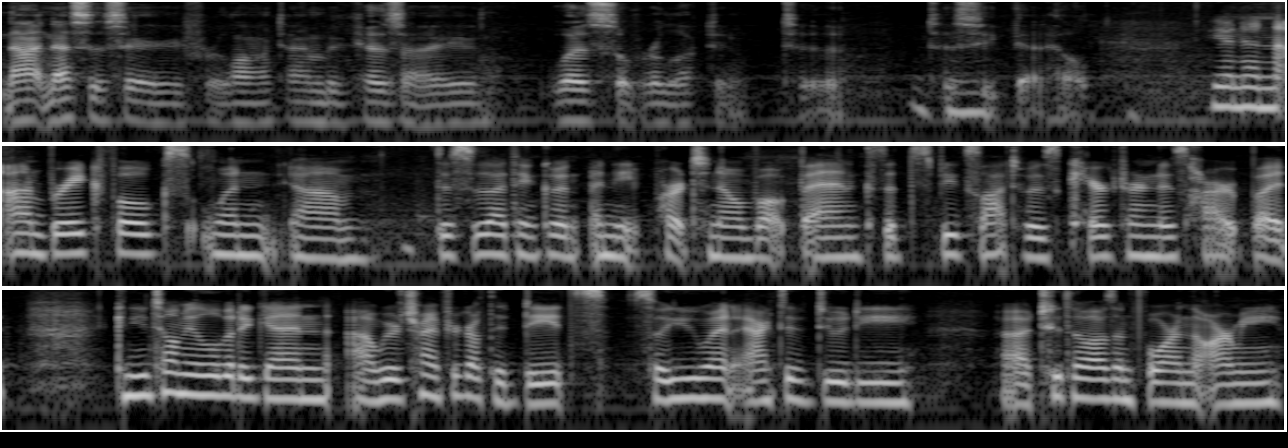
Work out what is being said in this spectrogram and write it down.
not necessary for a long time because I was so reluctant to to seek that help. Yeah, and on break, folks, when um, this is, I think, a, a neat part to know about Ben because it speaks a lot to his character and his heart. But can you tell me a little bit again? Uh, we were trying to figure out the dates. So you went active duty, uh, 2004 in the Army,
